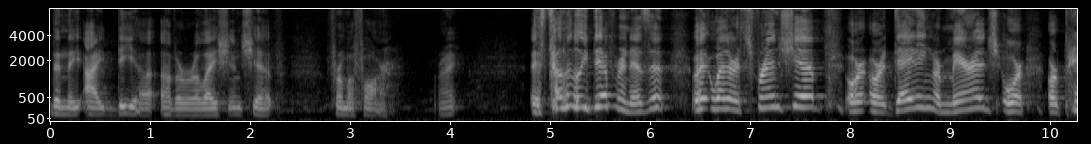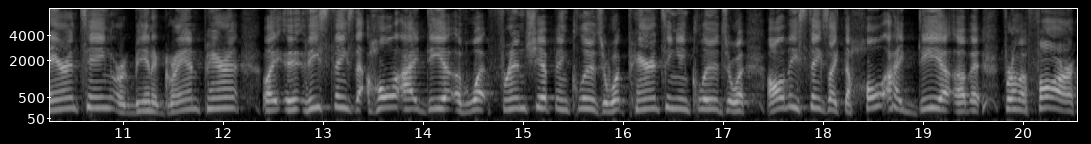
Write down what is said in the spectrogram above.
than the idea of a relationship from afar, right? It's totally different, isn't it? Whether it's friendship or, or dating or marriage or, or parenting or being a grandparent, like these things, that whole idea of what friendship includes or what parenting includes or what all these things, like the whole idea of it from afar,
